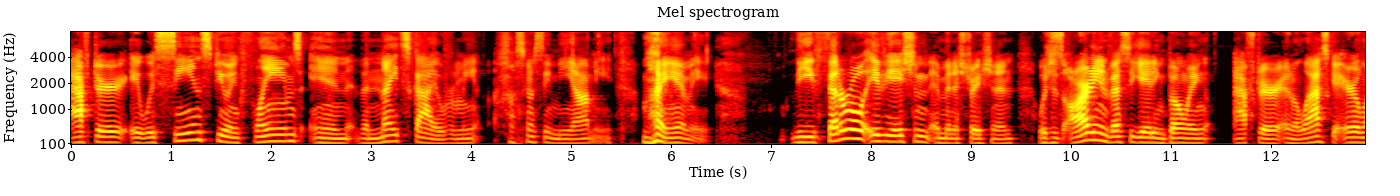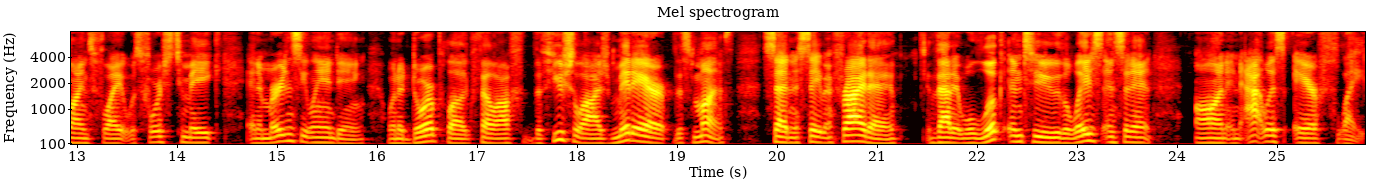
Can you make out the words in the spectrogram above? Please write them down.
after it was seen spewing flames in the night sky over me. I was going to say Miami, Miami. The Federal Aviation Administration, which is already investigating Boeing after an Alaska Airlines flight was forced to make an emergency landing when a door plug fell off the fuselage midair this month, said in a statement Friday that it will look into the latest incident on an Atlas Air flight.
